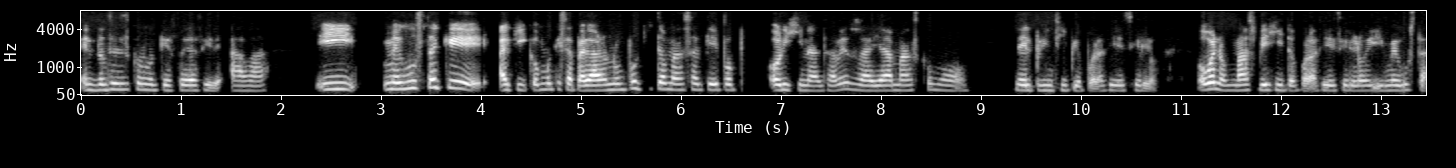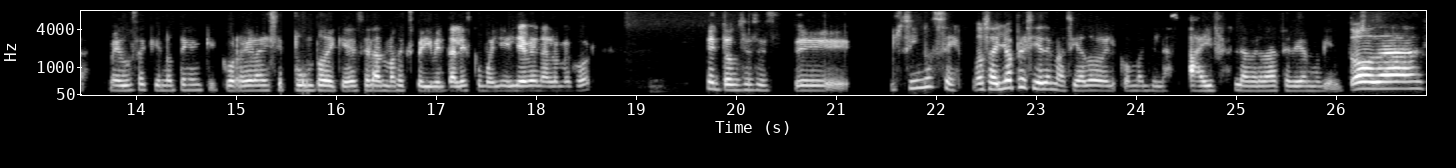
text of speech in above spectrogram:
entonces es como que estoy así de, ah, va. Y me gusta que aquí como que se apegaron un poquito más al K-pop original, ¿sabes? O sea, ya más como del principio, por así decirlo o bueno, más viejito, por así decirlo, y me gusta, me gusta que no tengan que correr a ese punto de que ser las más experimentales como el Eleven a lo mejor. Entonces, este, sí, no sé, o sea, yo aprecié demasiado el combate de las IVE, la verdad, se veían muy bien todas,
